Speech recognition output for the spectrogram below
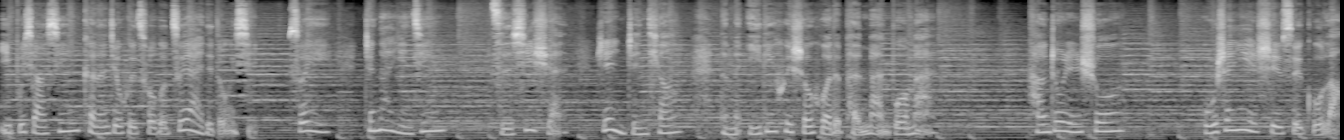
一不小心，可能就会错过最爱的东西。所以，睁大眼睛，仔细选，认真挑，那么一定会收获的盆满钵满。杭州人说，吴山夜市虽古老，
